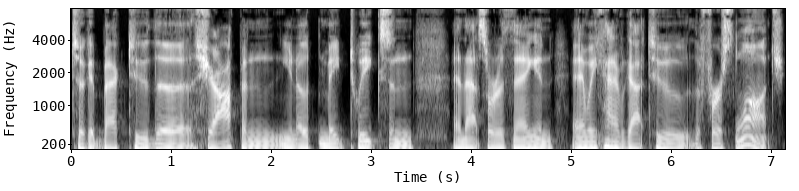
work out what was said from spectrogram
took it back to the shop and you know made tweaks and and that sort of thing. And and we kind of got to the first launch.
